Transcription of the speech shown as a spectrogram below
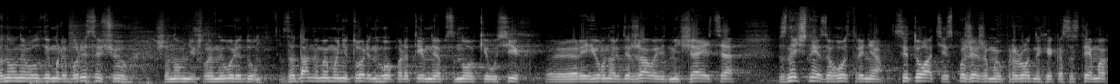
Шановний Володимире Борисовичу, шановні члени уряду, за даними моніторингу оперативної обстановки у всіх е, регіонах держави відмічається значне загострення ситуації з пожежами в природних екосистемах,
